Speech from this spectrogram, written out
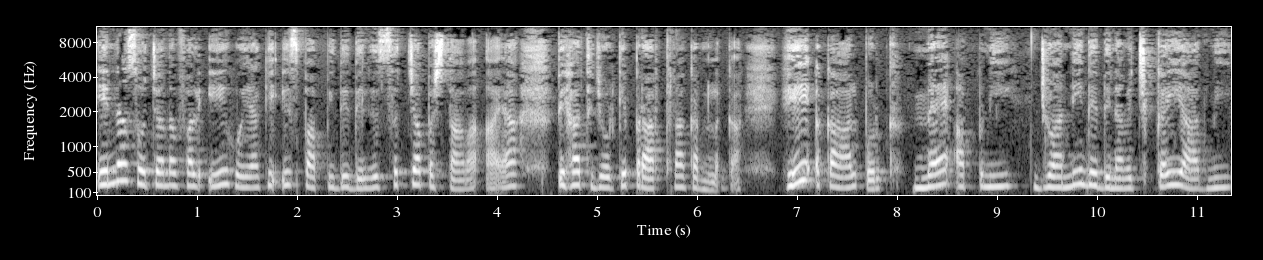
ਇਹਨਾਂ ਸੋਚਾਂ ਦਾ ਫਲ ਇਹ ਹੋਇਆ ਕਿ ਇਸ ਪਾਪੀ ਦੇ ਦਿਲ ਵਿੱਚ ਸੱਚਾ ਪਛਤਾਵਾ ਆਇਆ ਤੇ ਹੱਥ ਜੋੜ ਕੇ ਪ੍ਰਾਰਥਨਾ ਕਰਨ ਲੱਗਾ। हे ਅਕਾਲ ਪੁਰਖ, ਮੈਂ ਆਪਣੀ ਜਵਾਨੀ ਦੇ ਦਿਨਾਂ ਵਿੱਚ ਕਈ ਆਦਮੀ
